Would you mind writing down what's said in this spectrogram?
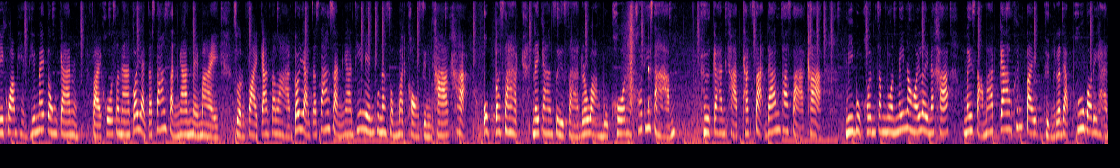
มีความเห็นที่ไม่ตรงกัน ฝ่ายโฆษณาก็อยากจะสร้างสรรค์งานใหม่ ๆ ส่วนฝ่ายการตลาดก็อยากจะสร้างสรรค์งานที่เน้นคุณสมบัติของสินค้าค่ะ อุปสรรคในการสื่อสารระหว่างบุคคลข้อที่ 3 คือการขาดทักษะด้านภาษาค่ะ มีบุคคลจำนวนไม่น้อยเลยนะคะ ไม่สามารถก้าวขึ้นไปถึงระดับผู้บริหาร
